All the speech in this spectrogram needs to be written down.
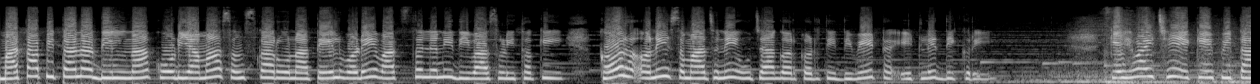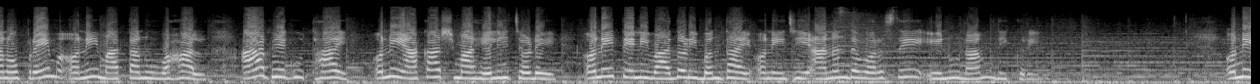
માતા પિતાના દિલના કોડિયામાં સંસ્કારોના તેલ વડે વાત્સલ્યની દિવાસળી થકી ઘર અને સમાજને ઉજાગર કરતી દિવેટ એટલે દીકરી. કહેવાય છે કે પિતાનો પ્રેમ અને માતાનું વહાલ આ ભેગું થાય અને આકાશમાં હેલી ચડે અને તેની વાદળી બંધાય અને જે આનંદ વરસે એનું નામ દીકરી. અને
